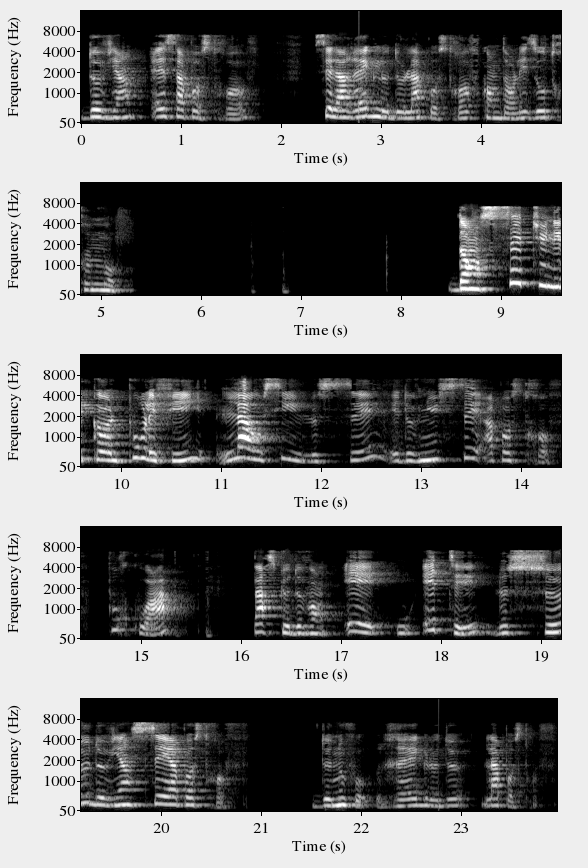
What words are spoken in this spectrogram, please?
devient S c'est la règle de l'apostrophe comme dans les autres mots. Dans C'est une école pour les filles, là aussi le C est devenu C. Pourquoi? Parce que devant et ou était, le se devient C. De nouveau, règle de l'apostrophe.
